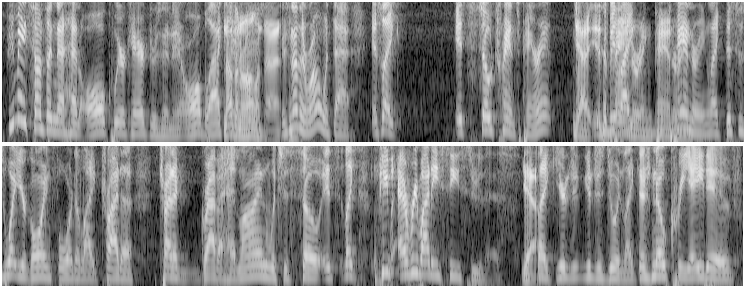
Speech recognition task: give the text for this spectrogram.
if you made something that had all queer characters in it or all black, Nothing wrong with that. There's nothing wrong with that. It's like it's so transparent Yeah, it's to be pandering, like pandering. It's pandering. Like this is what you're going for to like try to try to grab a headline, which is so it's like people everybody sees through this. Yeah. like you're you're just doing like there's no creative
